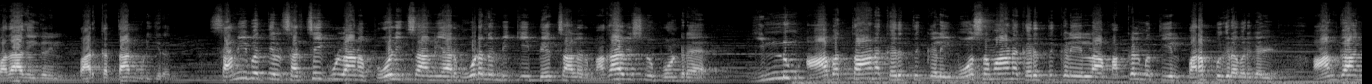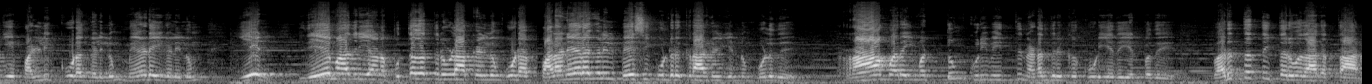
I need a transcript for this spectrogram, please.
பதாகைகளில் பார்க்கத்தான் முடிகிறது. சமீபத்தில் சர்ச்சைக்குள்ளான போலிச்சாமியார் மூடநம்பிக்கை பேச்சாளர் மகாவிஷ்ணு போன்ற இன்னும் ஆபத்தான கருத்துக்களை மோசமான கருத்துக்களை எல்லாம் மக்கள் மத்தியில் பரப்புகிறவர்கள் ஆங்காங்கே பள்ளிக்கூடங்களிலும் மேடைகளிலும் ஏன் இதே மாதிரியான புத்தக திருவிழாக்களிலும் கூட பல நேரங்களில் பேசிக் கொண்டிருக்கிறார்கள் என்னும் பொழுது ராமரை மட்டும் குறிவைத்து நடந்திருக்கக்கூடியது என்பது வருத்தத்தை தருவதாகத்தான்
